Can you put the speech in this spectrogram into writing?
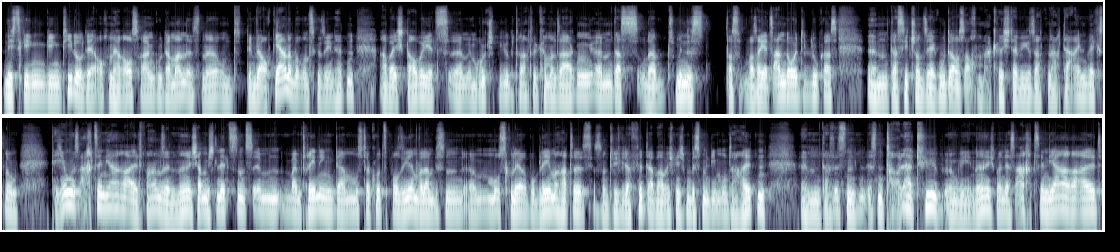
Nichts gegen, gegen Tilo, der auch ein herausragend guter Mann ist, ne, und den wir auch gerne bei uns gesehen hätten, aber ich glaube jetzt ähm, im Rückspiegel betrachtet kann man sagen, ähm, dass, oder zumindest was, was er jetzt andeutet, Lukas, ähm, das sieht schon sehr gut aus. Auch Marc Richter, wie gesagt, nach der Einwechslung. Der Junge ist 18 Jahre alt, Wahnsinn. Ne? Ich habe mich letztens im, beim Training, da musste er kurz pausieren, weil er ein bisschen ähm, muskuläre Probleme hatte. Ist jetzt natürlich wieder fit, aber habe ich mich ein bisschen mit ihm unterhalten. Ähm, das ist ein, ist ein toller Typ irgendwie. Ne? Ich meine, der ist 18 Jahre alt.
